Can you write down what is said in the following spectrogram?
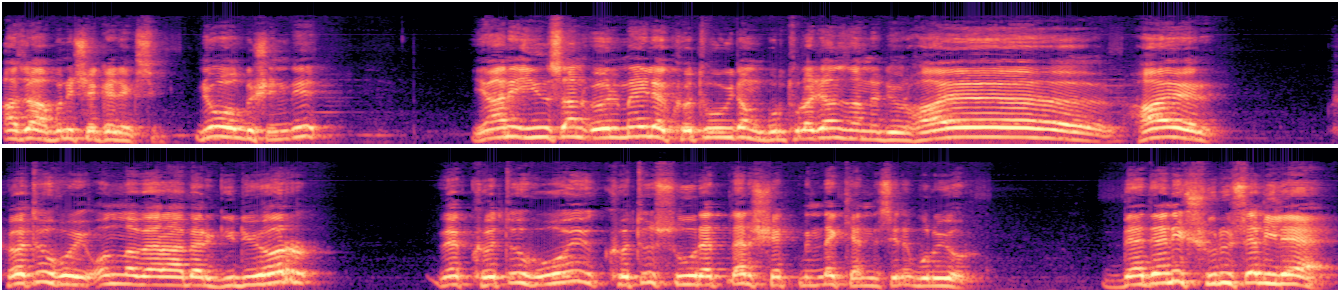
azabını çekeceksin. Ne oldu şimdi? Yani insan ölmeyle kötü huydan kurtulacağını zannediyor. Hayır, hayır. Kötü huy onunla beraber gidiyor ve kötü huy kötü suretler şeklinde kendisini buluyor. Bedeni çürüse bile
